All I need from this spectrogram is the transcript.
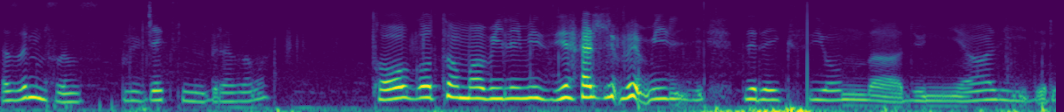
Hazır mısınız? Bileceksiniz biraz ama. Tog otomobilimiz yerli ve milli direksiyonda dünya lideri.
